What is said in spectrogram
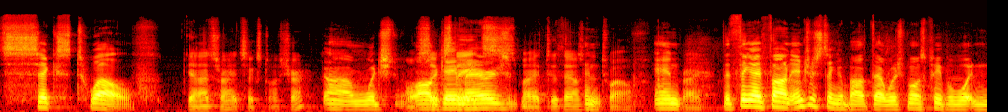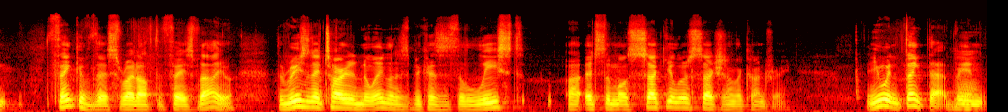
612 Yeah, that's right, six twelve, sure. um, which All all gay marriage. By two thousand and twelve. And Right. the thing I found interesting about that, which most people wouldn't think of this right off the face value, the reason they targeted New England is because it's the least, uh, it's the most secular section of the country. And you wouldn't think that, being,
